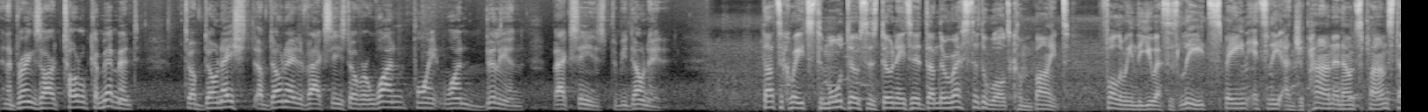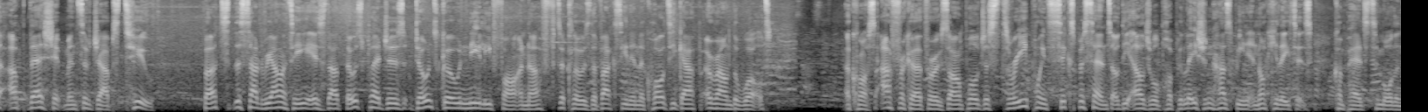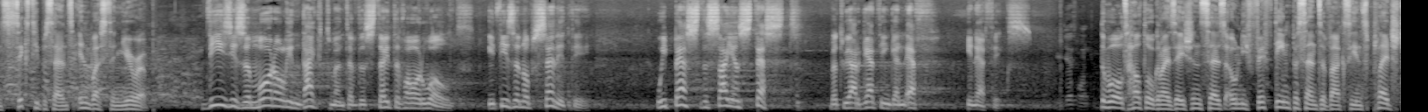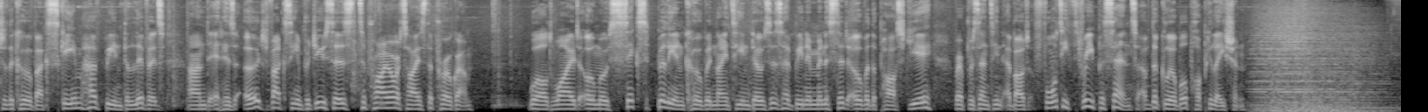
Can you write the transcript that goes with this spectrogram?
And it brings our total commitment to, of, donation, of donated vaccines to over 1.1 billion vaccines to be donated. That equates to more doses donated than the rest of the world combined. Following the US's lead, Spain, Italy, and Japan announced plans to up their shipments of jabs too. But the sad reality is that those pledges don't go nearly far enough to close the vaccine inequality gap around the world. Across Africa, for example, just 3.6% of the eligible population has been inoculated, compared to more than 60% in Western Europe. This is a moral indictment of the state of our world. It is an obscenity. We passed the science test, but we are getting an F in ethics. The World Health Organization says only 15% of vaccines pledged to the COVAX scheme have been delivered, and it has urged vaccine producers to prioritize the program. Worldwide, almost 6 billion COVID 19 doses have been administered over the past year, representing about 43% of the global population.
